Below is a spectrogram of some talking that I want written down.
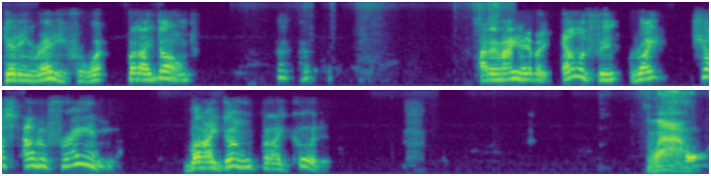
getting ready for what, but I don't. I might have an elephant right just out of frame, but I don't, but I could. Wow.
